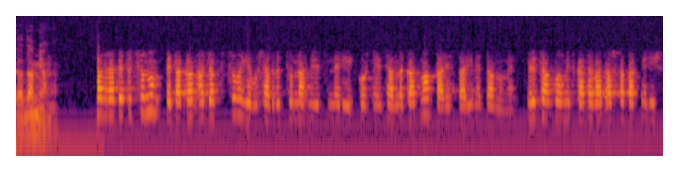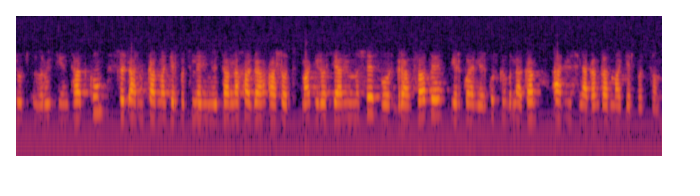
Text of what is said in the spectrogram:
Դադամյանը։ Հանրապետությունում պետական աջակցությունը եւ ուշադրությունն արմիությունների գործնեության նկատմամբ տարեստարի մեծանում են։ Միության կողմից կատարված աշխատանքների շուրջ զրույցի ընթացքում շրջանառ միության նախագահ Աշոտ Մակիրոսյանն նշեց, որ գրանցված է 202 կբնական արմիությունական կազմակերպություն։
